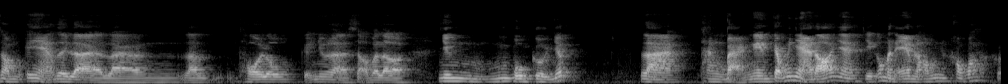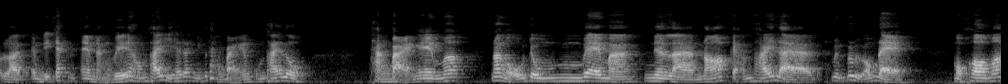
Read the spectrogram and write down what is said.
xong cái nhà đây là là là thôi luôn, kiểu như là sợ và lờ nhưng buồn cười nhất là thằng bạn em trong cái nhà đó nha, chỉ có mình em là không không có, là em nghĩ chắc em nặng vía, không thấy gì hết á, những cái thằng bạn em cũng thấy luôn. Thằng bạn em á, nó ngủ chung với em mà, nên là nó cảm thấy là nó bị bóng đè. Một hôm á,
